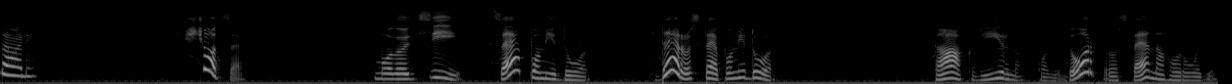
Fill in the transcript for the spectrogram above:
далі. Що це? Молодці, це помідор. Де росте помідор? Так, вірно, помідор росте на городі.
